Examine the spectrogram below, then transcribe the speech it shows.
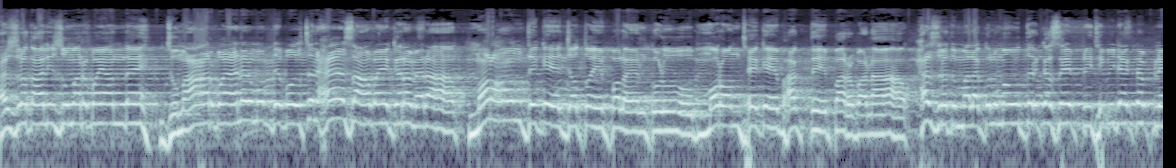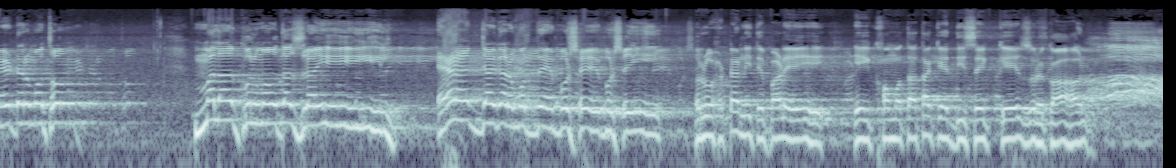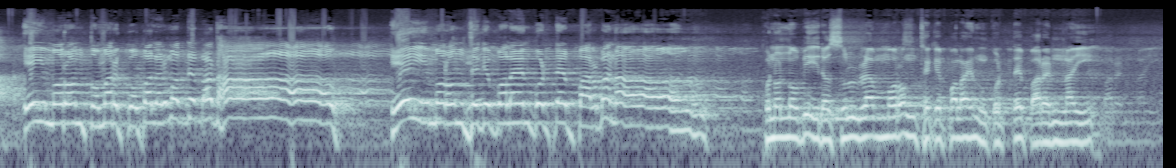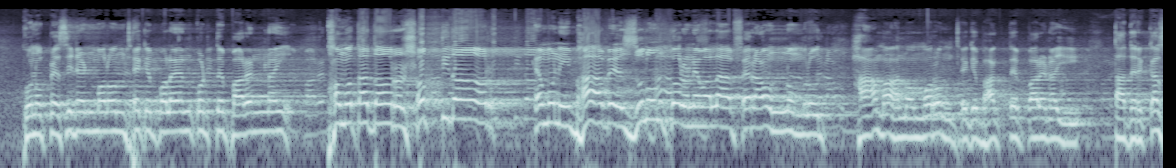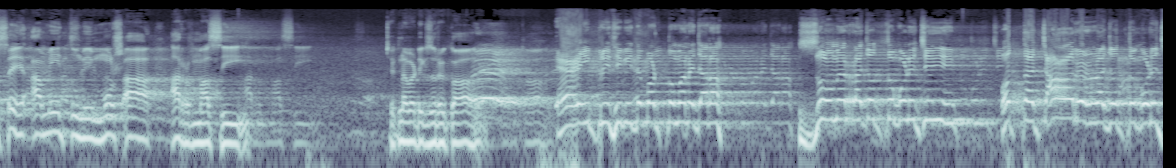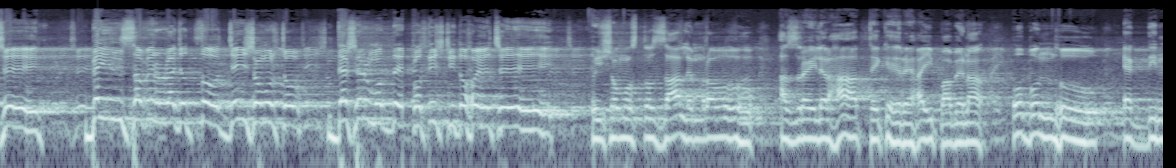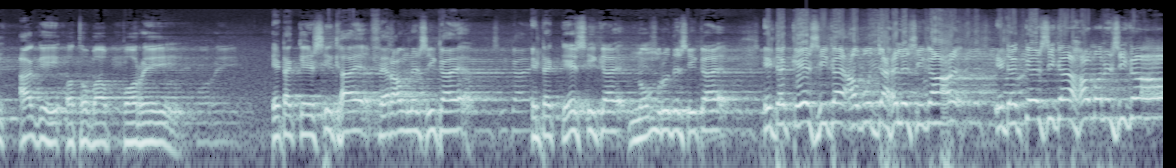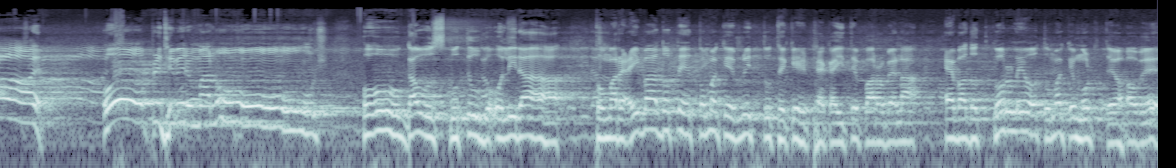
হজরত আলী জুমার বয়ান দেয় জুমার বয়ানের মধ্যে বলছেন হ্যাঁ সাহাবাই কেরামেরা, মরণ থেকে যতই পলায়ন করো মরণ থেকে ভাগতে পারবা না। হজরত মালাকুল মৌতের কাছে পৃথিবীটা একটা প্লেটের মতো। মালাকুল মৌত এক জায়গার মধ্যে বসে বসেই রোহটা নিতে পারে। এই ক্ষমতা তাকে দিছে কে? জোরে এই মরণ তোমার কপালের মধ্যে বাধা। এই মরণ থেকে পলায়ন করতে পারবা না। কোন নবী রসুলরা মরণ থেকে পলায়ন করতে পারেন নাই। কোনো প্রেসিডেন্ট মরণ থেকে পলায়ন করতে পারেন নাই। ক্ষমতাধর, শক্তিধর, এমনই ভাবে জুলুম করনেওয়ালা ফেরাউন, নমরুদ, হামান মরণ থেকে ভাগতে পারে নাই। তাদের কাছে আমি তুমি মশা আর মাসি ঠিক না বাটিক জোরে এই পৃথিবীতে বর্তমানে যারা জুলুমের রাজত্ব করেছি, অত্যাচারের রাজত্ব করেছে, বেইনসাফের রাজত্ব, যেই সমস্ত দেশের মধ্যে প্রতিষ্ঠিত হয়েছে, ওই সমস্ত জালেমরাও আজরাইলের হাত থেকে রেহাই পাবে না। ও বন্ধু একদিন আগে অথবা পরে। এটা কে শিখায়? ফেরাউনে শিখায়। এটা কে শিখায়? নমরুদে শিখায়। এটা কে শিখায়? আবু জাহেলে শিখায়। এটা কে শিখায়? হামানে শিখায়। ও পৃথিবীর মানুষ, ও গাউস কুতুব অলিরা, তোমার ইবাদতে তোমাকে মৃত্যু থেকে ঠেকাইতে পারবে না। এবাদত করলেও তোমাকে মরতে হবে।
